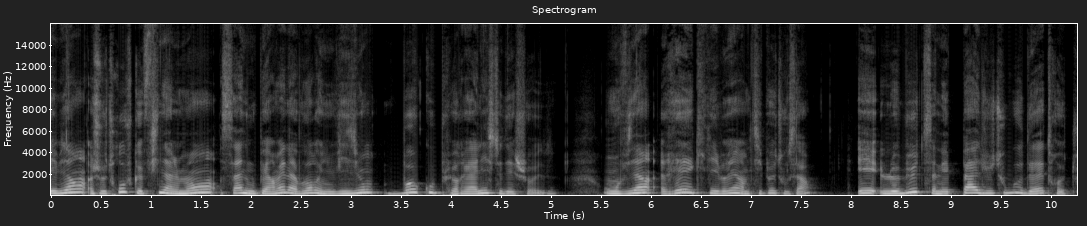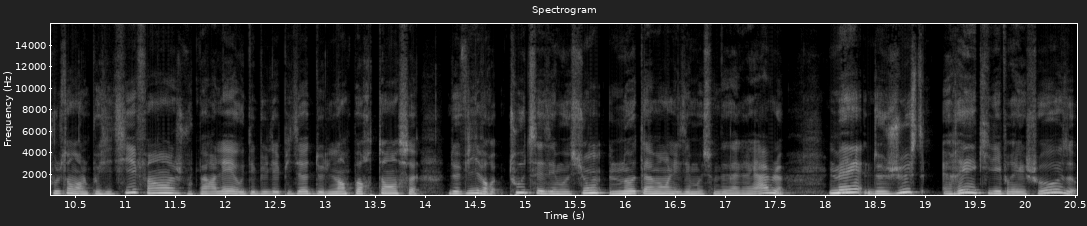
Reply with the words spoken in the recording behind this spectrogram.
eh bien, je trouve que finalement, ça nous permet d'avoir une vision beaucoup plus réaliste des choses. On vient rééquilibrer un petit peu tout ça. Et le but, ça n'est pas du tout d'être tout le temps dans le positif. Hein. Je vous parlais au début de l'épisode de l'importance de vivre toutes ces émotions, notamment les émotions désagréables, mais de juste rééquilibrer les choses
